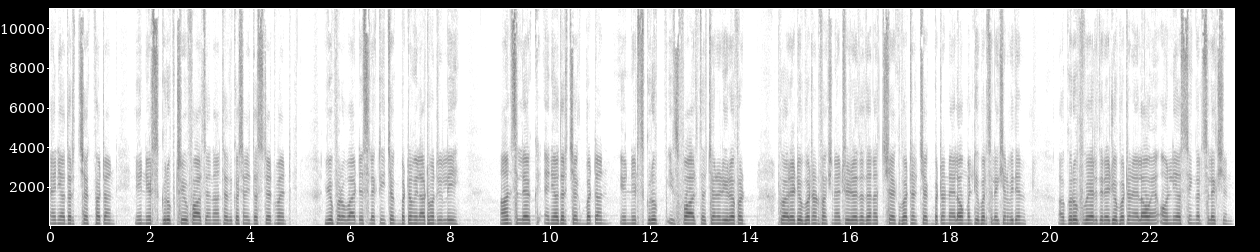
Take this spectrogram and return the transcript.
any other check button in its group true false and answer the question is the statement you provide selecting check button will automatically unselect any other check button in its group is false the channel generally referred a radio button functionality rather than a check button check button allow multiple selection within a group where the radio button allow only a single selection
